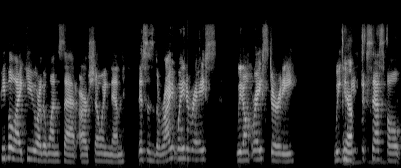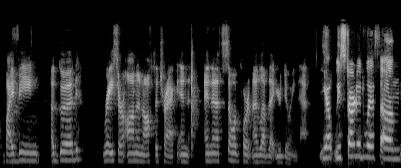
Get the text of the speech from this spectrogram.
people like you are the ones that are showing them this is the right way to race we don't race dirty we can yep. be successful by being a good racer on and off the track and and that's so important i love that you're doing that yeah, we started with um,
